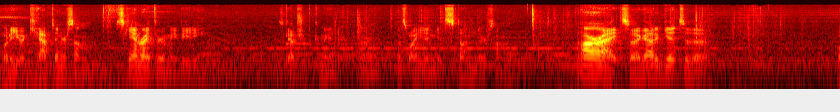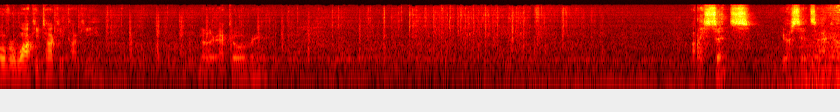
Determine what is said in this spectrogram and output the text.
What are you, a captain or something? Scan right through me, BD. got Trooper Commander. Alright. That's why he didn't get stunned or something. Alright, so I gotta get to the... Over walkie-talkie-talkie. Another echo over here. I sense your sense echo.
